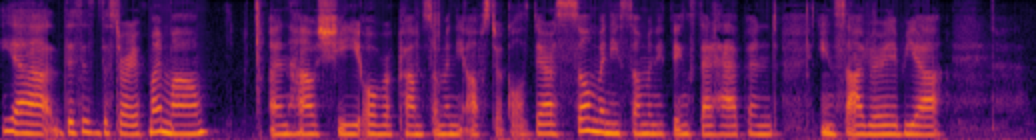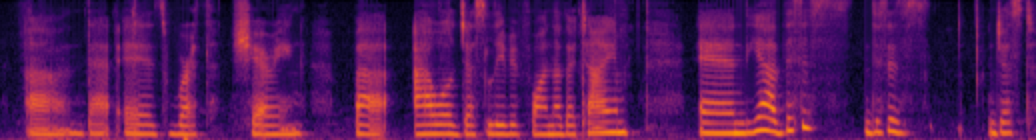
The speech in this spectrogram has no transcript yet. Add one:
yeah, this is the story of my mom and how she overcome so many obstacles. There are so many, so many things that happened in Saudi Arabia uh, that is worth sharing, but I will just leave it for another time. And yeah, this is this is just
